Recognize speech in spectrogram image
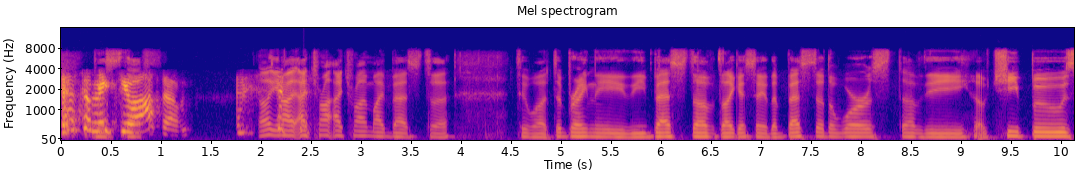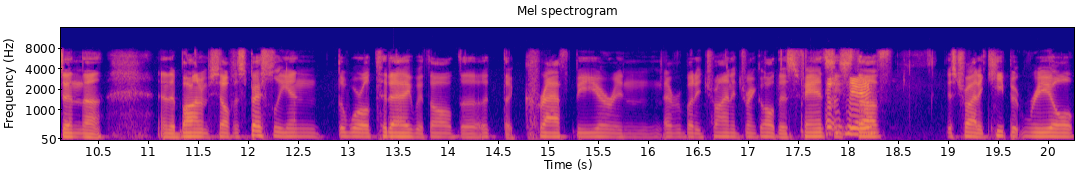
that's what makes you stuff. awesome. Well, you know, I, I try I try my best to to uh, to bring the the best of like I say the best of the worst of the of cheap booze and the and the bottom shelf, especially in the world today with all the the craft beer and everybody trying to drink all this fancy Mhm. stuff. Just try to keep it real,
